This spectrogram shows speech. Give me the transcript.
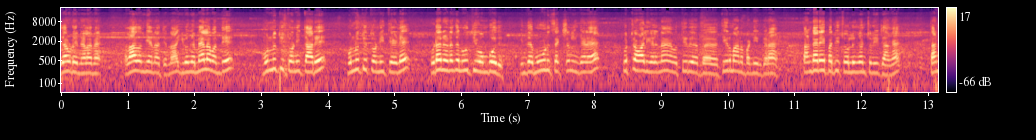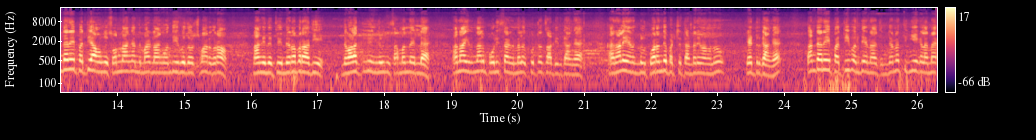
இதோடைய நிலைமை. அதாவது வந்து என்னாச்சுன்னா இவங்க மேலே வந்து முந்நூற்றி தொண்ணூத்தாறு முந்நூற்றி தொண்ணூற்றேழு உடனிடந்து நூற்றி ஒம்பது இந்த மூணு செக்ஷன்களை குற்றவாளிகள் என்ன தீர் தீர்மானம் பண்ணியிருக்கிறேன். தண்டனை பற்றி சொல்லுங்கன்னு சொல்லியிருக்காங்க. தண்டனை பற்றி அவங்க சொன்னாங்க இந்த மாதிரி நாங்கள் வந்து இருபது வருஷமாக இருக்கிறோம். நாங்கள் இந்த நிரபராதி இந்த வழக்குக்கு எங்களுக்கு சம்மந்தம் இல்லை. ஆனால் இருந்தாலும் போலீஸார் எங்கள் மேலே குற்றம் சாட்டியிருக்காங்க. அதனால் எனக்கு குறைந்தபட்ச தண்டனை வாங்கணும் கேட்டிருக்காங்க. தண்டனை பற்றி வந்து என்ன செஞ்சோன்னா திங்கக்கிழமை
